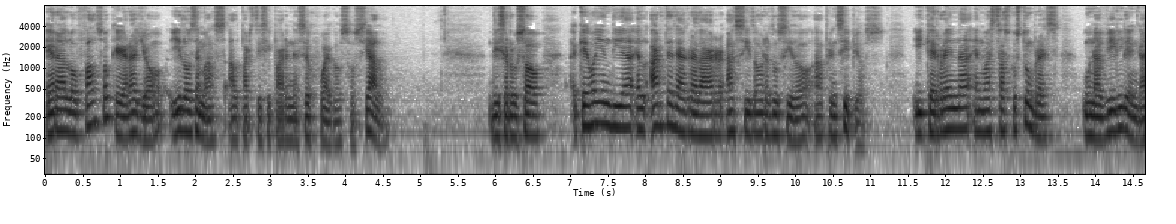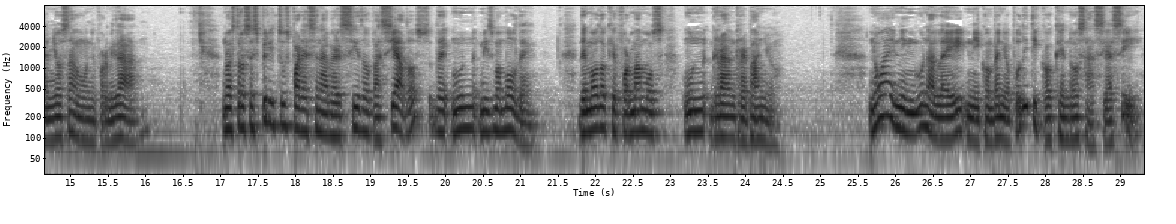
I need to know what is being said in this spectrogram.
era lo falso que era yo y los demás al participar en ese juego social. Dice Rousseau que hoy en día el arte de agradar ha sido reducido a principios y que reina en nuestras costumbres una vil y engañosa uniformidad nuestros espíritus parecen haber sido vaciados de un mismo molde, de modo que formamos un gran rebaño. No hay ninguna ley ni convenio político que nos hace así,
